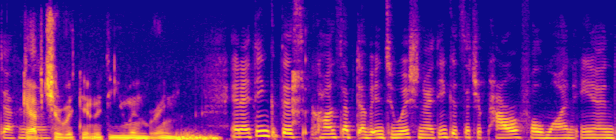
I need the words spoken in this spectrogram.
Definitely. capture with the, with the human brain. And I think this concept of intuition, I think it's such a powerful one. And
